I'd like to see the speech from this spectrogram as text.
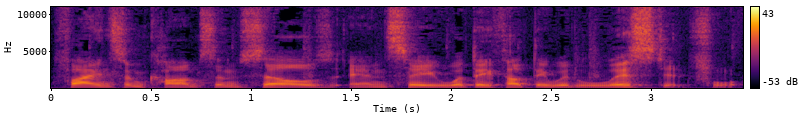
find some comps themselves, and say what they thought they would list it for.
